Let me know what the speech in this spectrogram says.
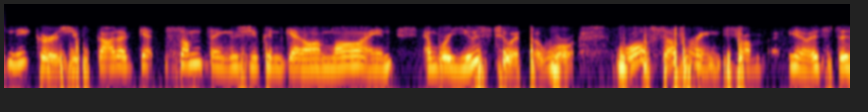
sneakers you've got to get some things you can get online and we're used to it but we're we're all suffering from you know it's this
